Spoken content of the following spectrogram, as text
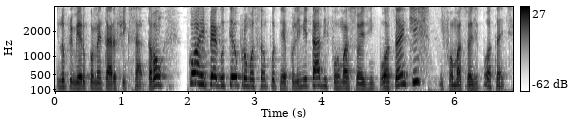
e no primeiro comentário fixado, tá bom? Corre, pega o teu promoção por tempo limitado, informações importantes, informações importantes.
